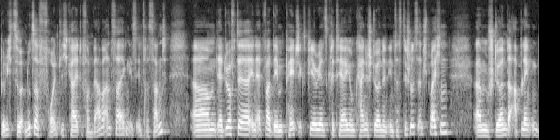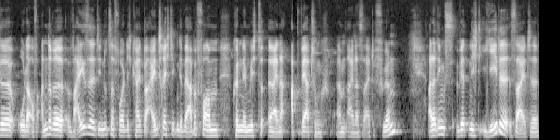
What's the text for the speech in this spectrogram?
Bericht zur Nutzerfreundlichkeit von Werbeanzeigen, ist interessant. Ähm, der dürfte in etwa dem Page Experience Kriterium keine störenden Interstitials entsprechen. Ähm, störende, ablenkende oder auf andere Weise die Nutzerfreundlichkeit beeinträchtigende Werbeformen können nämlich zu einer Abwertung ähm, einer Seite führen. Allerdings wird nicht jede Seite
